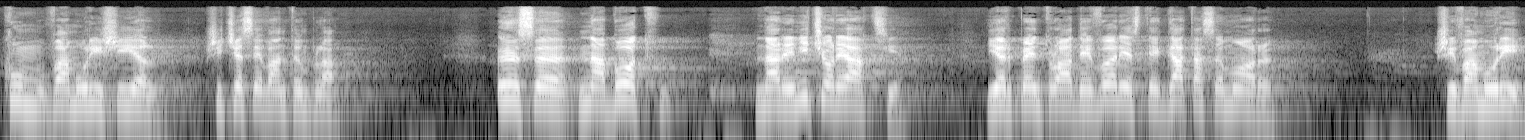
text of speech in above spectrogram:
cum va muri și el și ce se va întâmpla. Însă Nabot n-are nicio reacție, iar pentru adevăr este gata să moară și va muri.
